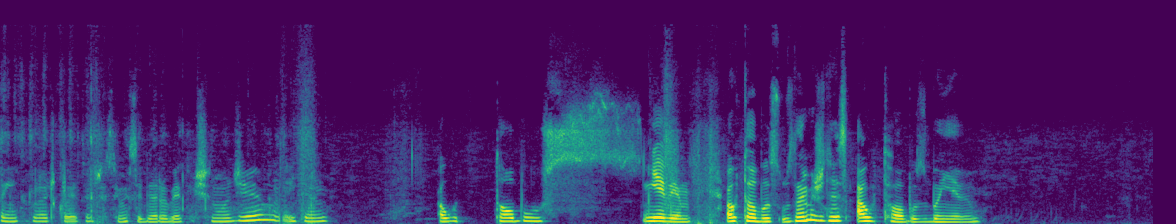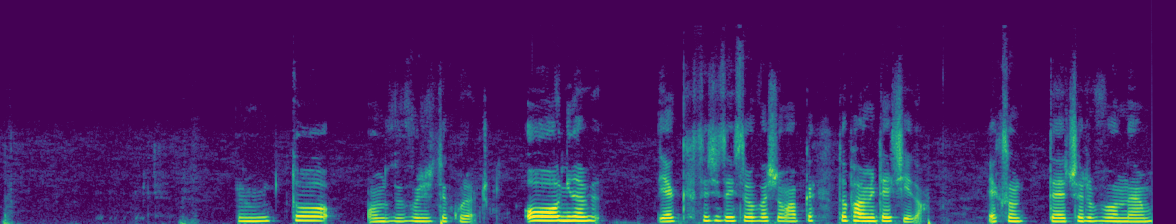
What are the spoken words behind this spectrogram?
Pani króleczko, ja też czasami sobie robię jak mi się. I ten autobus... Nie wiem. Autobus. Uznajmy, że to jest autobus, bo nie wiem. Mm, To on wywozi te kuleczki. O, nie Jak chcecie zainstalować tą mapkę, to pamiętajcie jedno. Jak są te czerwone,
